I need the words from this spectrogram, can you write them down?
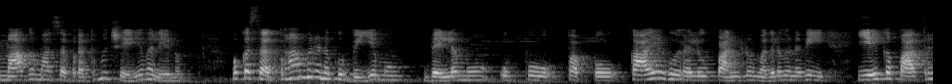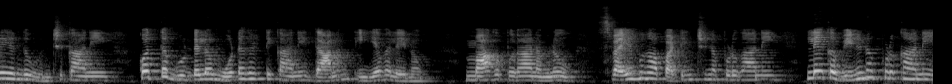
మాఘమాస వ్రతము చేయవలేను. ఒక సద్బ్రాహ్మణునకు బియ్యము బెల్లము ఉప్పు పప్పు కాయగూరలు పండ్లు మొదలగునవి ఏక పాత్రయందు ఉంచి కానీ కొత్త గుడ్డలో మూటగట్టి కానీ దానం ఇయ్యవలేను. మాఘ పురాణమును స్వయముగా పఠించినప్పుడు కానీ లేక వినినప్పుడు కానీ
